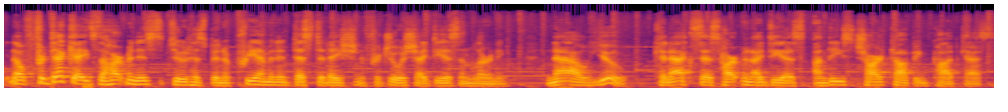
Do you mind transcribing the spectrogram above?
You know, for decades, the Hartman Institute has been a preeminent destination for Jewish ideas and learning. Now you can access Hartman ideas on these chart topping podcasts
